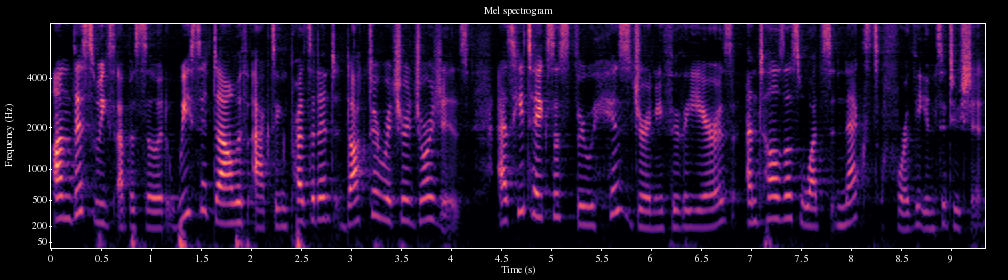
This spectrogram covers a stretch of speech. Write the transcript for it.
On this week's episode, we sit down with acting president Dr. Richard Georges as he takes us through his journey through the years and tells us what's next for the institution.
